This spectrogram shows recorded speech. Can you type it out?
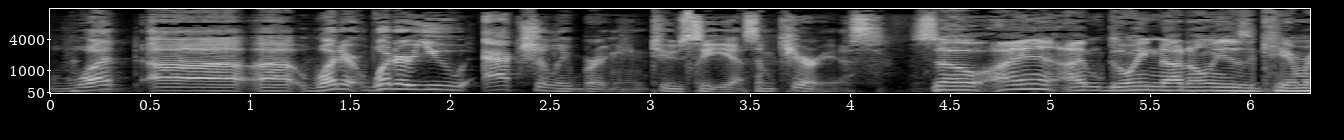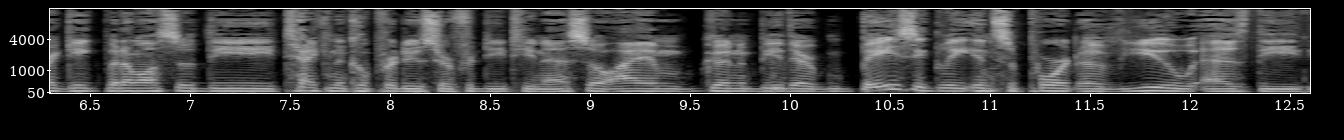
what uh, uh, what are what are you actually bringing to CES? I'm curious. So I I'm going not only as a camera geek, but I'm also the technical producer for DTNS. So I am going to be there basically in support of you as the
